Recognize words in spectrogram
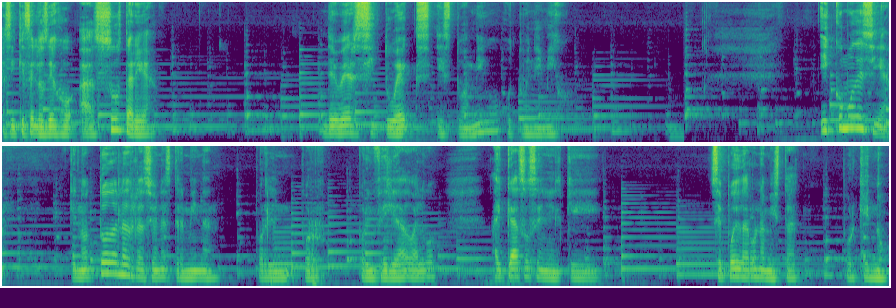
Así que se los dejo a su tarea de ver si tu ex es tu amigo o tu enemigo. Y como decía, que no todas las relaciones terminan por, por, infidelidad o algo, hay casos en el que se puede dar una amistad, ¿por qué no?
